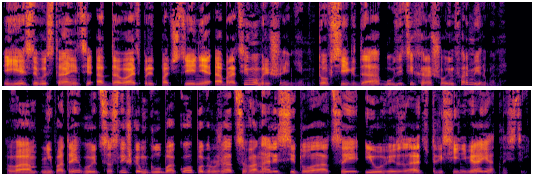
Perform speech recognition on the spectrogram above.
Если вы станете отдавать предпочтение обратимым решениям, то всегда будете хорошо информированы. Вам не потребуется слишком глубоко погружаться в анализ ситуации и увязать в трясине вероятностей.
